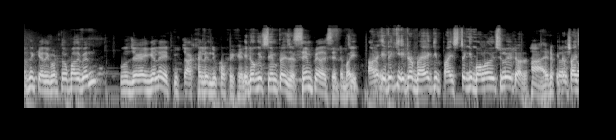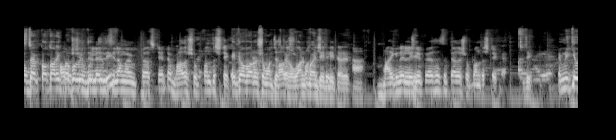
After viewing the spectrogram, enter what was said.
আপনি ক্যারি করতেও পারবেন। কোন জায়গায় গেলে একটু চা খাইলেন একটু কফি খাইলেন এটাও কি সেম প্রাইসের সেম প্রাইস এটা ভাই। আর এটা কি এটার ভাইয়া কি প্রাইসটা কি বলা হয়েছিল এটার? হ্যাঁ এটা প্রাইসটা কত আরেকবার বলে দিয়েছিলাম আমি প্রাইসটা এটা বারোশো পঞ্চাশ টাকা। এটাও বারোশো পঞ্চাশ টাকা ওয়ান পয়েন্ট এইট লিটারের। হ্যাঁ মার্কেটের লিটার প্রাইস আছে তেরোশো পঞ্চাশ টাকা। জি। এমনি কেউ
